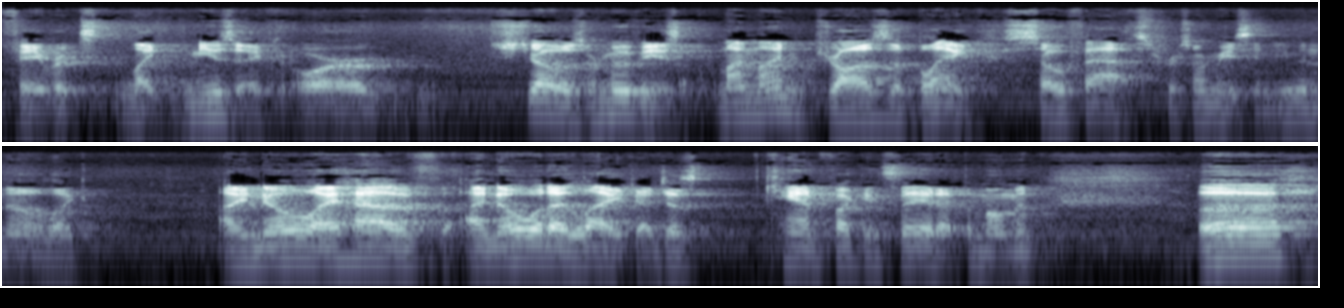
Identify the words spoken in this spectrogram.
favorites, like music or shows or movies, my mind draws a blank so fast for some reason. Even though like I know I have, I know what I like, I just can't fucking say it at the moment. Uh.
